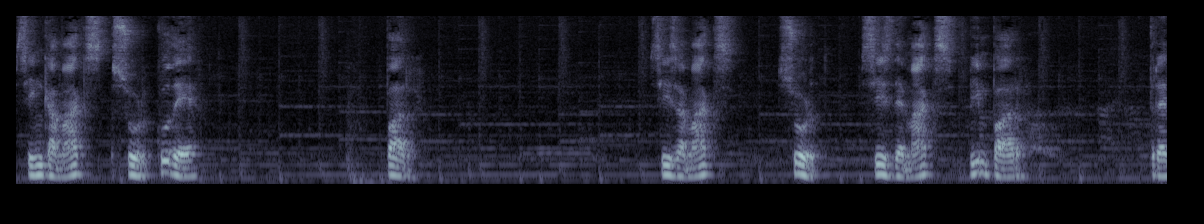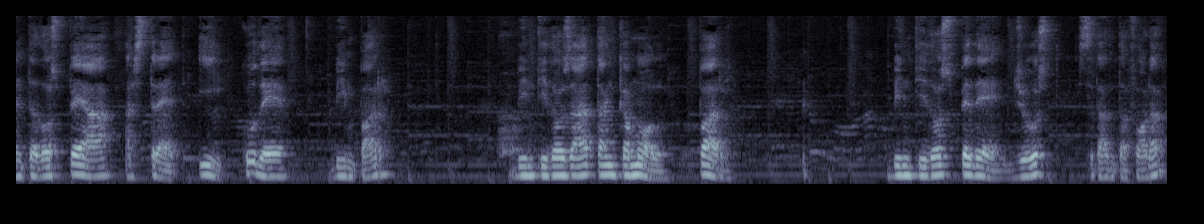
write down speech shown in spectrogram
5A max surt QD per 6A max surt 6D max 20 per 32 PA estret i QD 20 per 22A tanca molt per 22 PD just 70 fora.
